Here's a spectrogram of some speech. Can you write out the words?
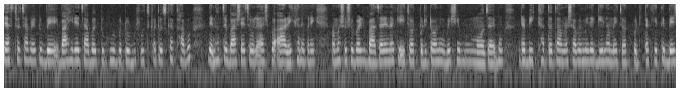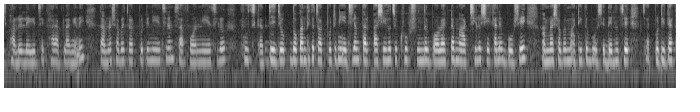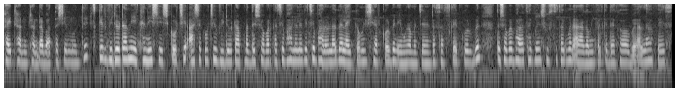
জাস্ট হচ্ছে আমরা একটু বাহিরে যাব, একটু ঘুরবো, টুরবো, ফুচকা টুচকা খাব। দেন হচ্ছে বাসায় চলে আসব। আর এখানে মানে আমার শ্বশুরবাড়ির বাজারে নাকি এই চটপটিটা অনেক বেশি মজা এবং এটা বিখ্যাত। তো আমরা সবাই মিলে গেলাম। এই চটপটিটা খেতে বেশ ভালো লেগেছে, খারাপ লাগে নাই। তো আমরা সবাই চটপটি নিয়েছিলাম, সাফওয়ান নিয়েছিল ফুচকা। যে দোকান থেকে চটপটি নিয়েছিলাম, তার পাশে হচ্ছে খুব সুন্দর বড় একটা মাঠ ছিল। সেখানে বসেই আমরা সবাই মাটিতে বসে দেন হচ্ছে চটপটিটা খাই ঠান্ডা ঠান্ডা বাতাসের মধ্যে। আজকের ভিডিওটা আমি এখানেই শেষ করছি। আশা করছি ভিডিওটা আপনাদের সবার কাছে ভালো লেগেছে। ভালো লাগলে লাইক, কমেন্ট, শেয়ার করবেন এবং আমার চ্যানেলটা সাবস্ক্রাইব করবেন। তো সবাই ভালো থাকবেন, সুস্থ থাকবেন, আর আগামীকালকে দেখা হবে। আল্লাহ হাফেজ।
